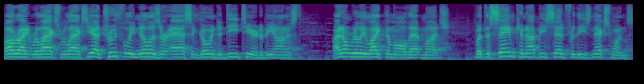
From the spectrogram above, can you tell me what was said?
All right, relax, relax. Yeah, truthfully, Nillas are ass and go into D tier, to be honest. I don't really like them all that much. But the same cannot be said for these next ones.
